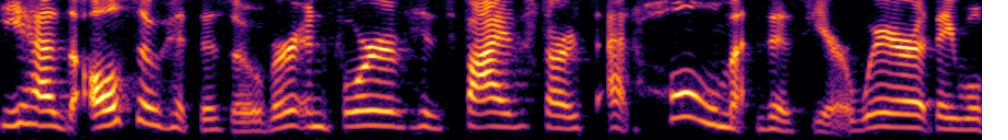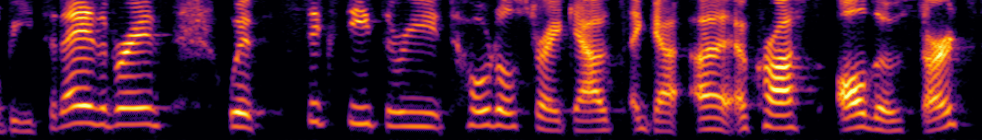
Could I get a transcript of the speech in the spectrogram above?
He has also hit this over in four of his five starts at home this year, where they will be today, the Braves, with 63 total strikeouts uh, across all those starts.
